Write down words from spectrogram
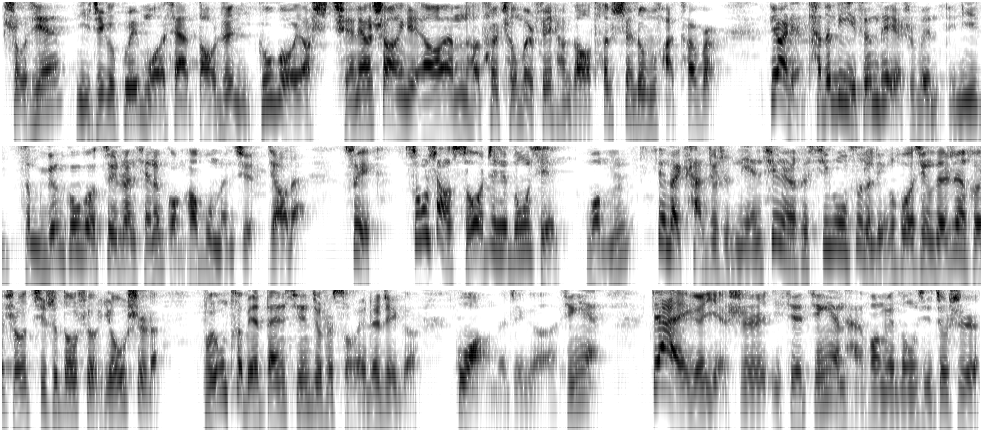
首先你这个规模下导致你 Google 要全量上一个 LM 的话，它的成本非常高，它甚至都无法 cover。第二点，它的利益分配也是问题，你怎么跟 Google 最赚钱的广告部门去交代？所以，综上所有这些东西，我们现在看就是年轻人和新公司的灵活性，在任何时候其实都是有优势的，不用特别担心，就是所谓的这个过往的这个经验。下一个也是一些经验谈方面的东西，就是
